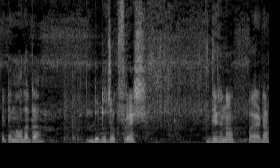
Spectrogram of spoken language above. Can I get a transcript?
এটা মাদাটা দুটো চোখ ফ্রেশ দেখে নাও পায়রাটা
